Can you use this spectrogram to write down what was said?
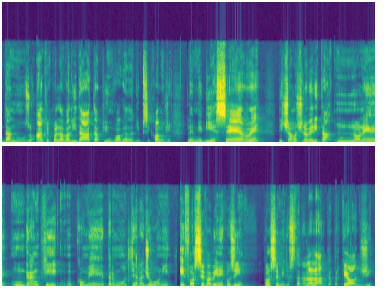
dannoso, anche quella validata più in voga dagli psicologi, l'MBSR, diciamoci la verità, non è un granché come per molte ragioni e forse va bene così. Forse è meglio stare alla larga perché oggi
